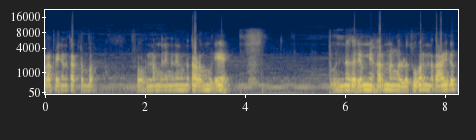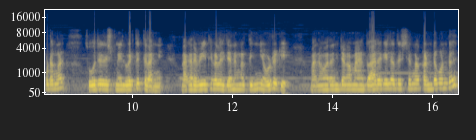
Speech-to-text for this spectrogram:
പ്രഭ ഇങ്ങനെ തട്ടുമ്പോ സ്വർണം ഇങ്ങനെ ഇങ്ങനെ കൊണ്ട് തളങ്ങൂലേ? ഉന്നതരമ്യഹർമ്മങ്ങളുടെ സുവർണ താഴികക്കുടങ്ങൾ സൂര്യരശ്മിയിൽ വെട്ടിത്തിളങ്ങി. നഗരവീഥികളിൽ ജനങ്ങൾ തിങ്ങി ഒഴുകി. മനോരഞ്ജകമായ ദ്വാരകയിലെ ദൃശ്യങ്ങൾ കണ്ടുകൊണ്ട്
